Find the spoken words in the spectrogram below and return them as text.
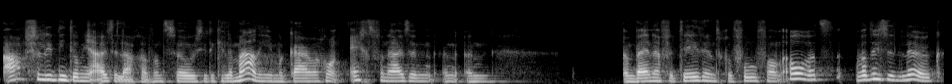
absoluut niet om je uit te lachen, want zo zit ik helemaal niet in elkaar. Maar gewoon echt vanuit een, een, een, een bijna verterend gevoel van: oh, wat, wat is het leuk.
